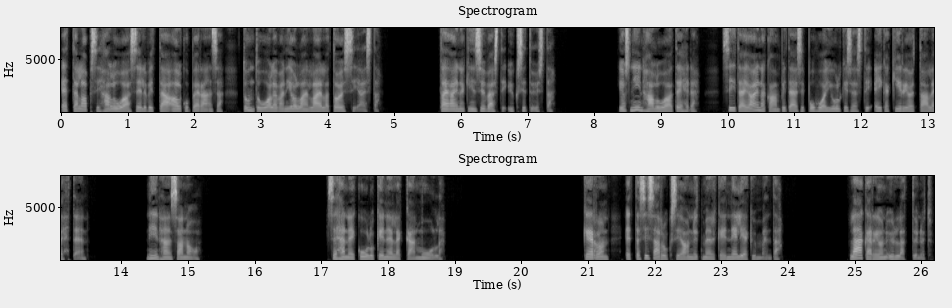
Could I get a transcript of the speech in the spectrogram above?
että lapsi haluaa selvittää alkuperänsä, tuntuu olevan jollain lailla toissijaista. Tai ainakin syvästi yksityistä. Jos niin haluaa tehdä, siitä ei ainakaan pitäisi puhua julkisesti eikä kirjoittaa lehteen. Niin hän sanoo. Sehän ei kuulu kenellekään muulle. Kerron, että sisaruksia on nyt melkein 40. Lääkäri on yllättynyt.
